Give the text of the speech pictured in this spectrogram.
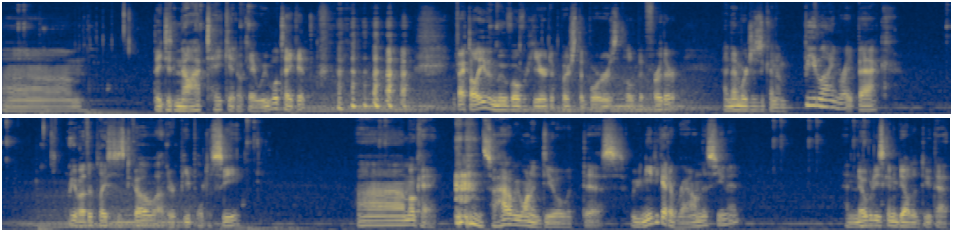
Um, they did not take it. Okay, we will take it. In fact, I'll even move over here to push the borders a little bit further. And then we're just going to beeline right back. We have other places to go, other people to see. Um, okay, so how do we want to deal with this? We need to get around this unit. And nobody's going to be able to do that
